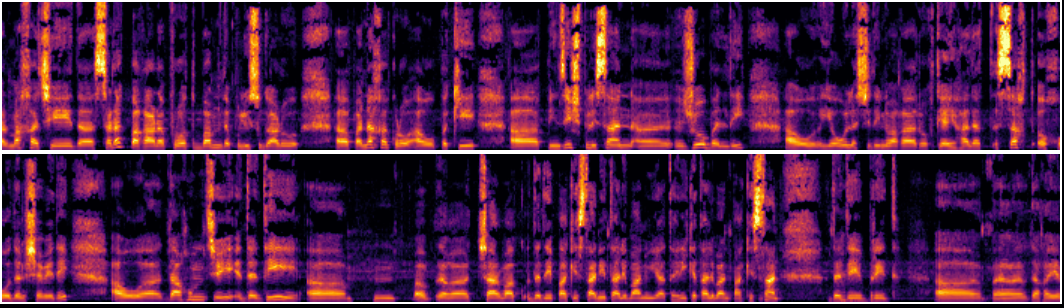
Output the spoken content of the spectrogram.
ترمخه چې د سړک په غاړه پروت بم د پولیسو غاړو پنخه کړو او پکې پنځویشت پولیسان ژوبل دي او یوولس چې دي نو هغه روغتیايي حالت سخت ښودل شوی دی او دا هم چې د دې چارواکو د پاکستاني طالبانو یا تحریک طالبان پاکستان د دې برید دغه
